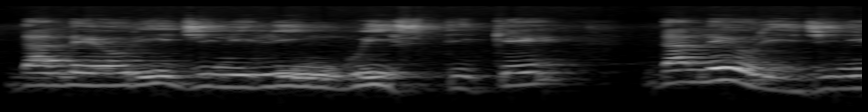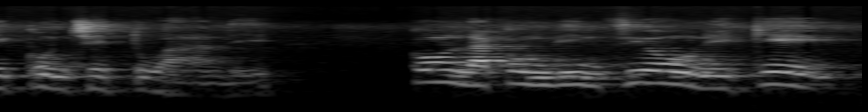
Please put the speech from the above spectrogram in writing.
dalle origini linguistiche, dalle origini concettuali, con la convinzione che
